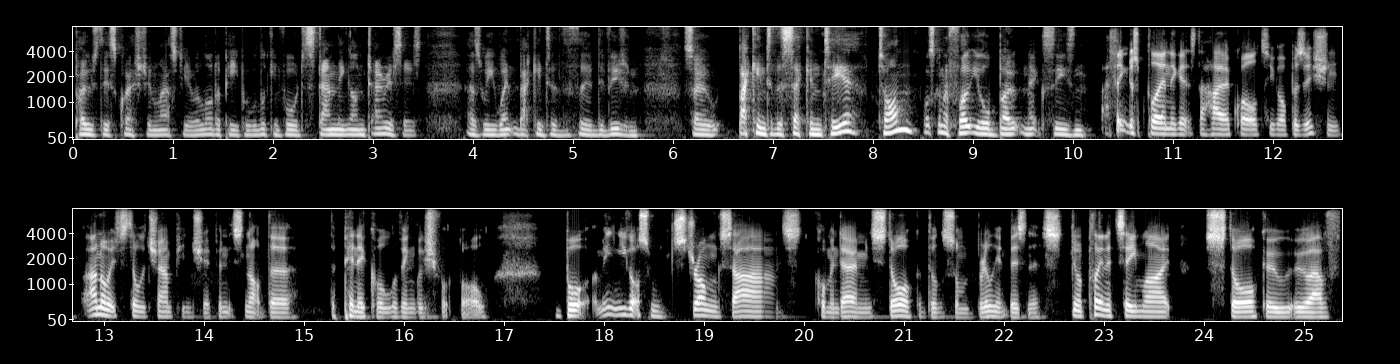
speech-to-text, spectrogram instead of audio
posed this question last year, a lot of people were looking forward to standing on terraces as we went back into the third division. So, back into the second tier. Tom, what's going to float your boat next season? I think just playing against a higher quality of opposition. I know it's still a championship and it's not the the pinnacle of English football. But I mean, you got some strong sides coming down. I mean, Stoke have done some brilliant business. You know, playing a team like Stoke, who, who have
